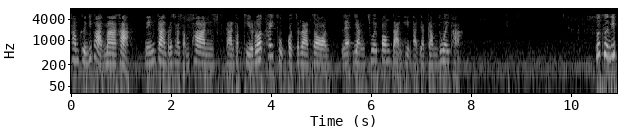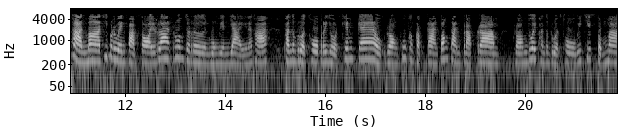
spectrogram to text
ค่ำคืนที่ผ่านมาค่ะ เน้นการประชาสัมพันธ์ การขับขี่รถให้ถูกกฎจราจร และยังช่วยป้องกันเหตุอาชญากรรมด้วยค่ะ เมื่อคืนที่ผ่านมาที่บริเวณปากซอยราชร่วมเจริญวงเวียนใหญ่นะคะ พันตำรวจโทรประโยชน์เข้มแก้ว รองผู้กำกับการป้องกันปราบปราม พร้อมด้วยพันตำรวจโทวิชิตสมมา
